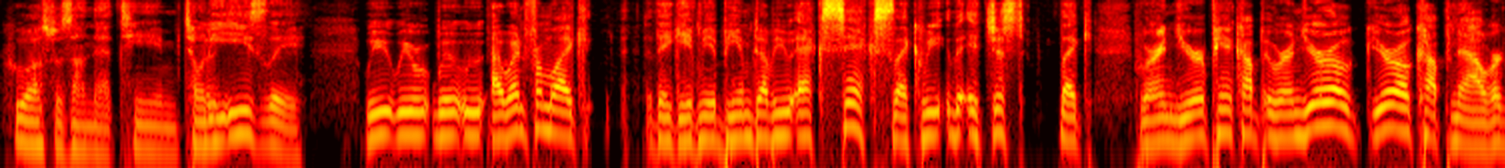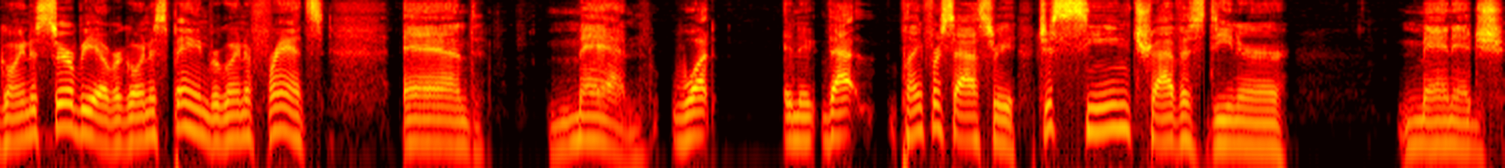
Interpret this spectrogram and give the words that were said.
who else was on that team? Tony Easley. We, we, we, we, I went from like, they gave me a BMW X6. Like we, it just like, we're in European Cup, we're in Euro, Euro Cup now. We're going to Serbia. We're going to Spain. We're going to France. And man, what, and that playing for Sassari, just seeing Travis Diener manage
